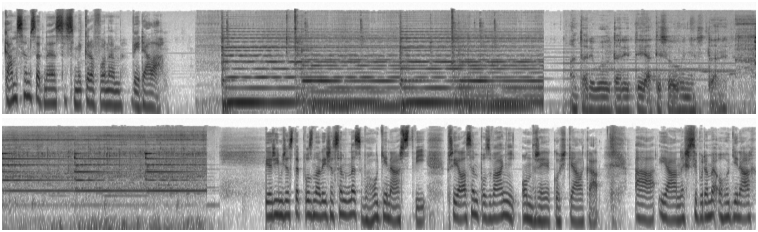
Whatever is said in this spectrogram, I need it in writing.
kam jsem se dnes s mikrofonem vydala. A tady budou tady ty a ty jsou hodně staré. Věřím, že jste poznali, že jsem dnes v hodinářství. Přijala jsem pozvání Ondřeje Košťálka. A já, než si budeme o hodinách,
